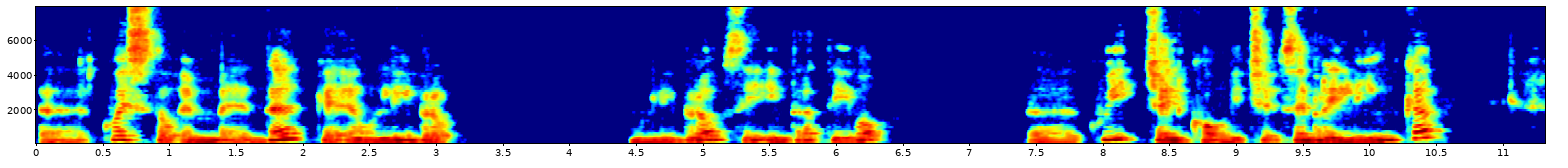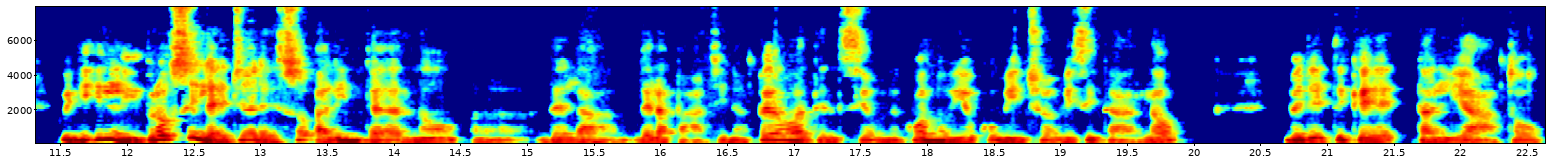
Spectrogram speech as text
eh, questo embed, che è un libro un libro, sì, interattivo. Eh, qui c'è il codice, sempre il link. Quindi il libro si legge adesso all'interno eh, della, della pagina. Però attenzione, quando io comincio a visitarlo, vedete che è tagliato.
